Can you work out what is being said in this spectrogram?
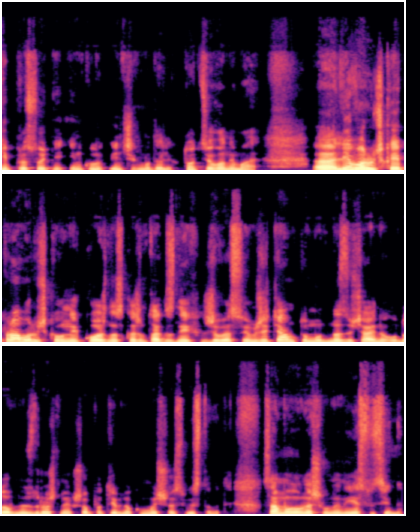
які присутні інколи в інших моделях. Тут цього немає. Е, Ліва ручка і права ручка, вони кожна, скажімо так, з них живе своїм життям, тому надзвичайно удобно і зручно, якщо потрібно комусь щось виставити. Саме головне, що вони не є суцільні.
